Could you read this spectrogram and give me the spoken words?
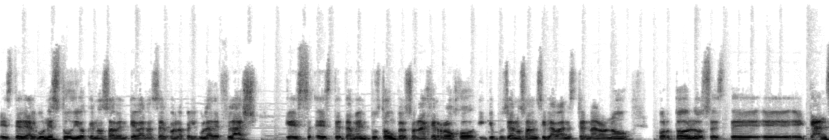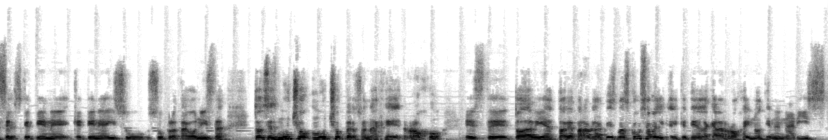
este, de algún estudio que no saben qué van a hacer con la película de Flash, que es este también pues todo un personaje rojo y que pues ya no saben si la van a estrenar o no por todos los este eh, eh, cancels que tiene que tiene ahí su, su protagonista. Entonces mucho mucho personaje rojo este todavía todavía para hablar. Es más cómo se llama el, el que tiene la cara roja y no tiene nariz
